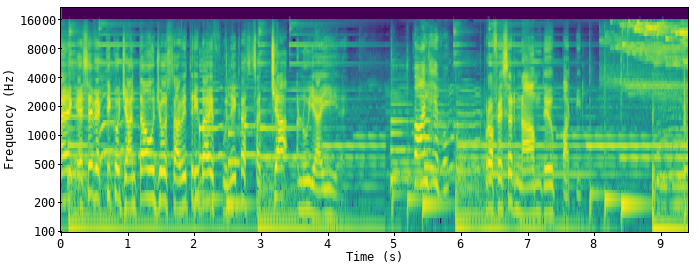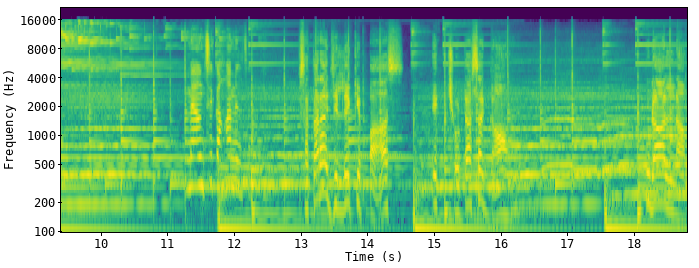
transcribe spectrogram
मैं एक ऐसे व्यक्ति को जानता हूँ जो सावित्री बाई फुले का सच्चा अनुयायी है। कौन है वो? प्रोफेसर नामदेव पाटिल। मैं उनसे कहाँ मिल सकती सतारा ज़िले के पास एक छोटा सा गाँव है। उड़ाल नाम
